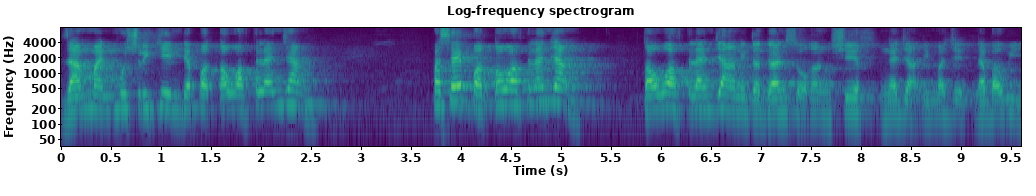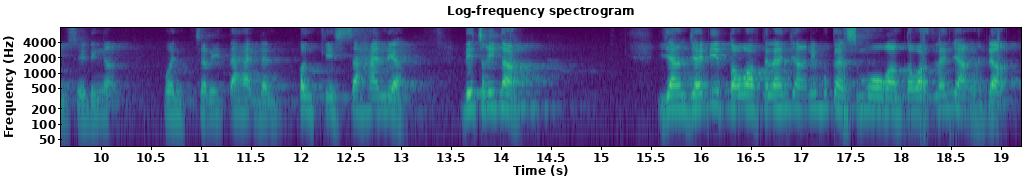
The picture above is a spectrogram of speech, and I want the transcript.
Zaman musyrikin depa tawaf telanjang. Pasal apa tawaf telanjang? Tawaf telanjang ni tuan-tuan seorang syekh ngajak di Masjid Nabawi saya dengar penceritaan dan pengkisahan dia. Dia cerita yang jadi tawaf telanjang ni bukan semua orang tawaf telanjang. Tak.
